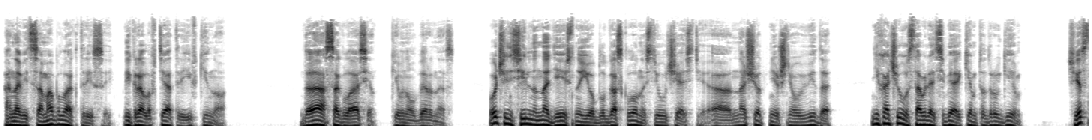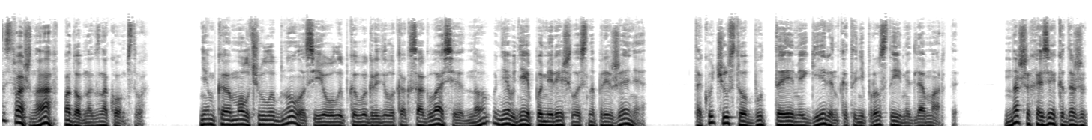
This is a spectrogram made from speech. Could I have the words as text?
Она ведь сама была актрисой, играла в театре и в кино. «Да, согласен», — кивнул Бернес. «Очень сильно надеюсь на ее благосклонность и участие, а насчет внешнего вида не хочу выставлять себя кем-то другим. Честность важна в подобных знакомствах». Немка молча улыбнулась, ее улыбка выглядела как согласие, но мне в ней померещилось напряжение. Такое чувство, будто Эми Геринг — это не просто имя для Марты. Наша хозяйка даже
